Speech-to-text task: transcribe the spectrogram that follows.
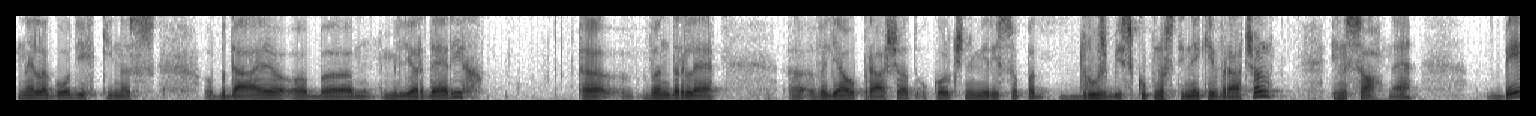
nelagodjih, ki nas obdajajo, ob um, milijarderjih, uh, vendarle. Eh, velja vprašati, v kolikšni meri so pa družbi, skupnosti nekaj vračali in so. Ne? B,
